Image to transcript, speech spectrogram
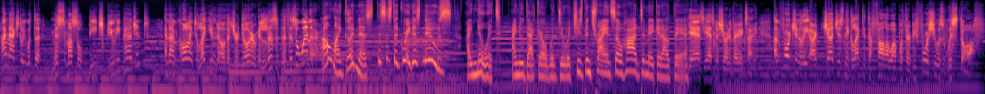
I'm actually with the Miss Muscle Beach Beauty Pageant, and I'm calling to let you know that your daughter Elizabeth is a winner. Oh my goodness, this is the greatest news! I knew it. I knew that girl would do it. She's been trying so hard to make it out there. Yes, yes, Miss Short, it's very exciting. Unfortunately, our judges neglected to follow up with her before she was whisked off.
